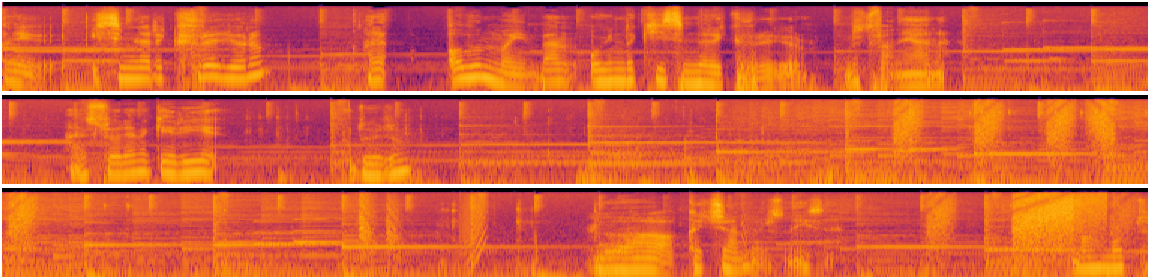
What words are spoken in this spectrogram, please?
Hani isimlere küfür ediyorum. Hani alınmayın. Ben oyundaki isimlere küfür ediyorum. Lütfen yani. Hani söylemek gereği duydum. Aa, kaçıramıyoruz neyse. Mahmut.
